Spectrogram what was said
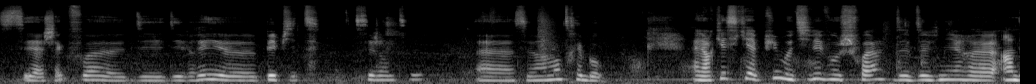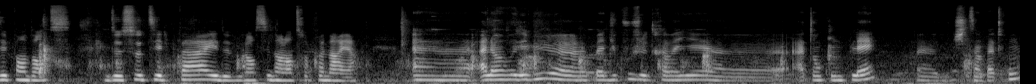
c'est à chaque fois euh, des, vraies pépites. C'est gentil. c'est vraiment très beau. Alors, qu'est-ce qui a pu motiver vos choix de devenir indépendante, de sauter le pas et de vous lancer dans l'entrepreneuriat? Alors au début, bah, du coup, je travaillais à temps complet chez un patron.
